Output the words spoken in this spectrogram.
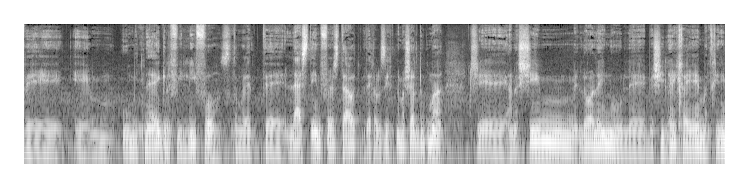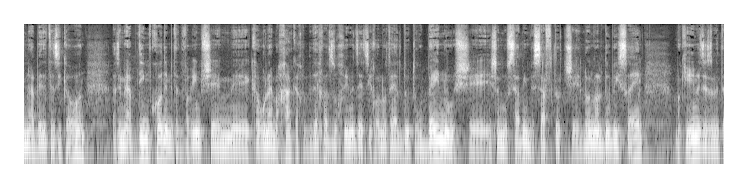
והוא מתנהג לפי ליפו, זאת אומרת, אה, last in, first out, בדרך כלל, למשל דוגמה, כשאנשים, לא עלינו, בשלהי חייהם מתחילים לאבד את הזיכרון, אז הם מאבדים קודם את הדברים שהם אה, קראו להם אחר כך, ובדרך כלל זוכרים את זה, את זיכרונות הילדות. רובנו, שיש לנו סבים וסבתות שלא נולדו בישראל, מכירים את זה, זאת אומרת,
